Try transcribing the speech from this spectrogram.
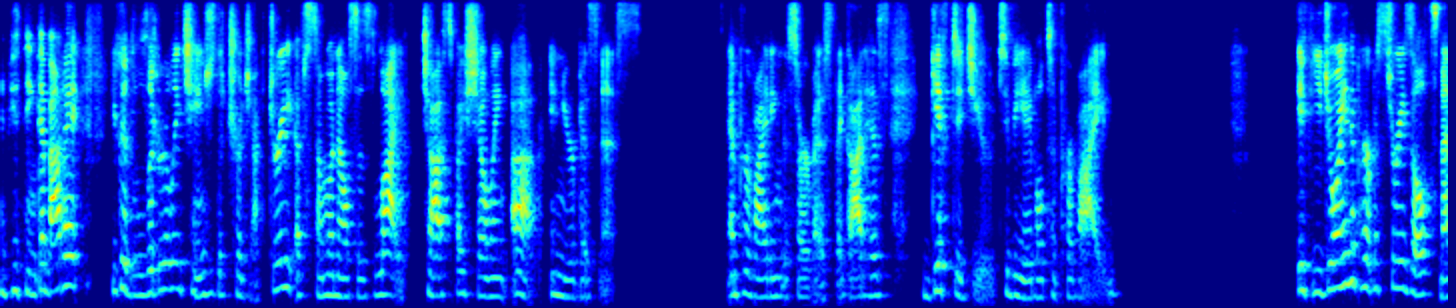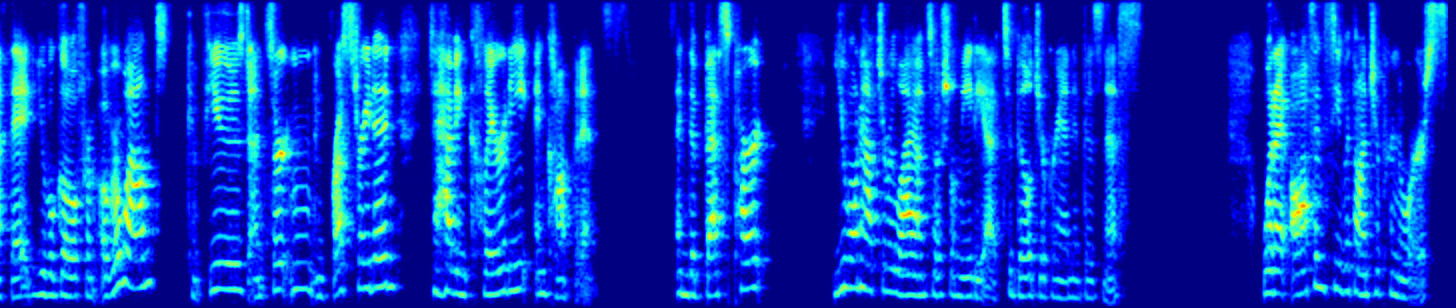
If you think about it, you could literally change the trajectory of someone else's life just by showing up in your business and providing the service that God has gifted you to be able to provide. If you join the purpose to results method, you will go from overwhelmed, confused, uncertain, and frustrated to having clarity and confidence. And the best part, you won't have to rely on social media to build your brand and business. What I often see with entrepreneurs,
